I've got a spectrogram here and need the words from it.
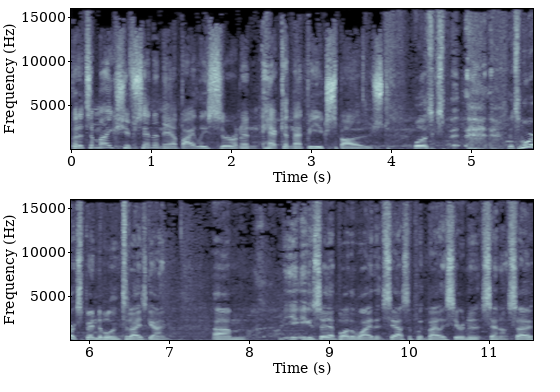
But it's a makeshift centre now, Bayley Sironen. How can that be exposed? Well, it's, it's more expendable in today's game. Um, you, you can see that by the way that South have put Bayley Sironen at centre. So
